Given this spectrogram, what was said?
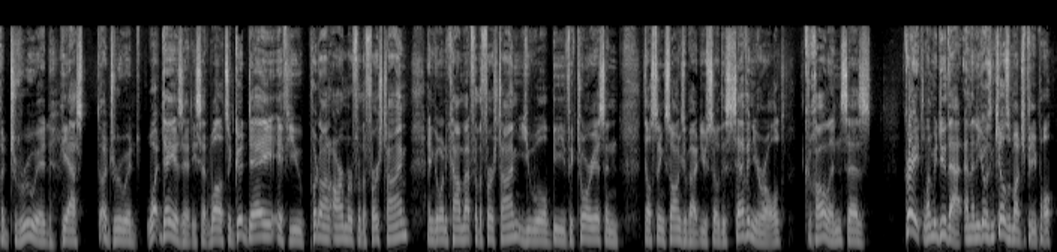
a druid. He asked a druid, What day is it? He said, Well, it's a good day. If you put on armor for the first time and go into combat for the first time, you will be victorious and they'll sing songs about you. So this seven year old, Colin, says, Great, let me do that. And then he goes and kills a bunch of people.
